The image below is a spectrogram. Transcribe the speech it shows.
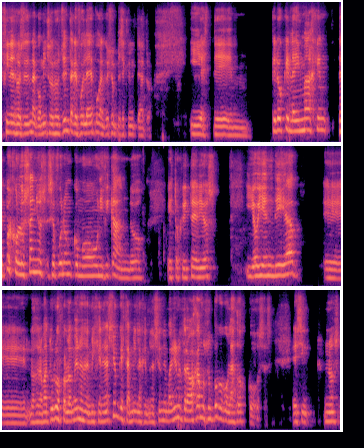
fines de los 70, comienzos de los 80, que fue la época en que yo empecé a escribir teatro. Y este, creo que la imagen, después con los años se fueron como unificando estos criterios y hoy en día eh, los dramaturgos, por lo menos de mi generación, que es también la generación de Mariano, trabajamos un poco con las dos cosas. Es decir, nos,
